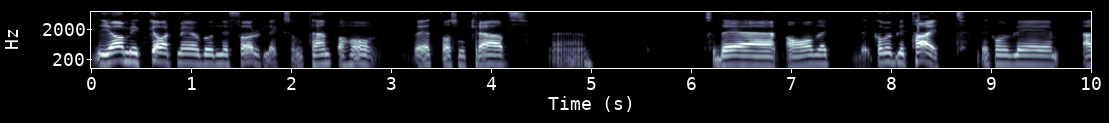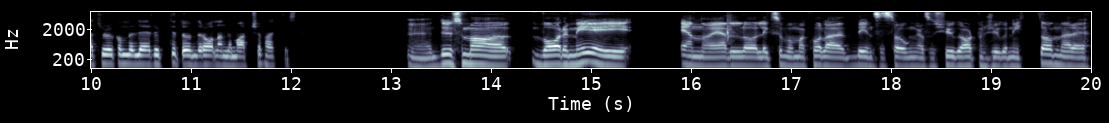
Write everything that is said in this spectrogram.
Det gör mycket att ha varit med och vunnit förr. Liksom. Tampa har, vet vad som krävs. Eh, så det, ja, det, det kommer bli tight. Det kommer bli, jag tror det kommer bli riktigt underhållande matcher faktiskt. Eh, du som har varit med i NHL och liksom om man kollar din säsong, alltså 2018-2019 när det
